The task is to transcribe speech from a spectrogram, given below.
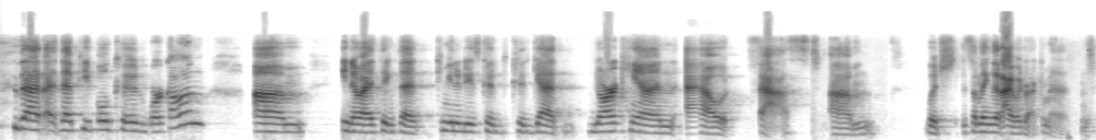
that that people could work on. Um, you know, I think that communities could could get Narcan out fast, um, which is something that I would recommend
